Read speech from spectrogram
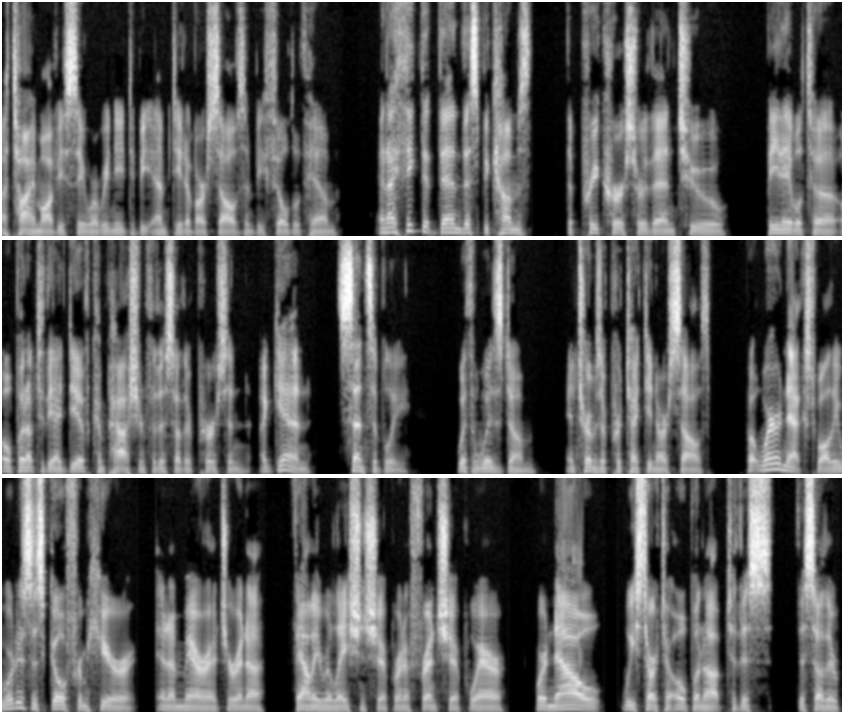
a time obviously where we need to be emptied of ourselves and be filled with him and i think that then this becomes the precursor then to being able to open up to the idea of compassion for this other person again sensibly with wisdom in terms of protecting ourselves but where next, Wally? Where does this go from here in a marriage or in a family relationship or in a friendship where where now we start to open up to this this other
